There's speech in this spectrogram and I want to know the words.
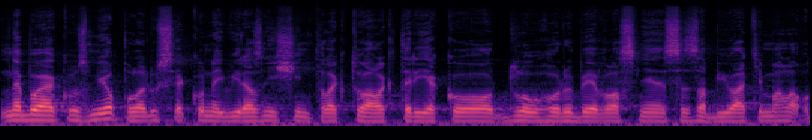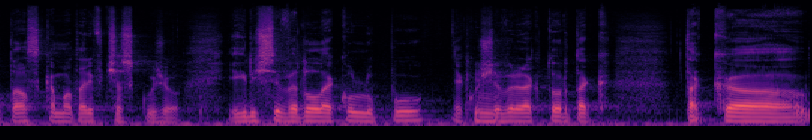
nebo jako z mého pohledu si jako nejvýraznější intelektuál, který jako dlouhodobě vlastně se zabývá těmahle otázkama tady v Česku. Že? I když si vedl jako lupu, jako hmm. šéf-redaktor, tak, tak uh,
